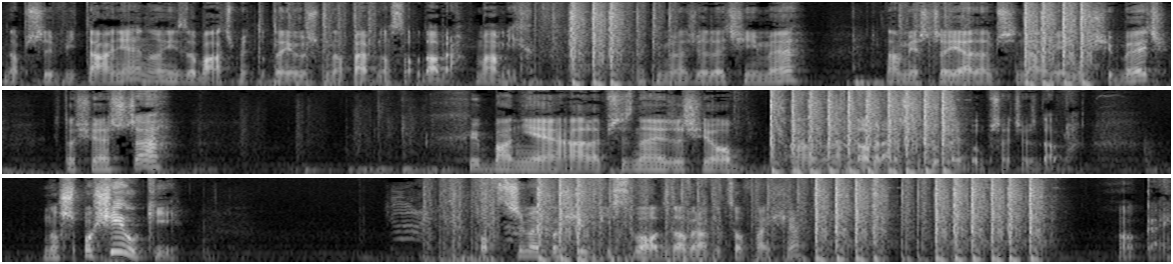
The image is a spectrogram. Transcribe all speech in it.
na przywitanie. No i zobaczmy, tutaj już na pewno są. Dobra, mam ich. W takim razie lecimy. Tam jeszcze jeden przynajmniej musi być. Ktoś jeszcze? Chyba nie, ale przyznaję, że się ob... A, no, dobra, jeszcze tutaj był przecież, dobra. Noż posiłki! Powstrzymaj posiłki SWAT. Dobra, wycofaj się. Okej,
